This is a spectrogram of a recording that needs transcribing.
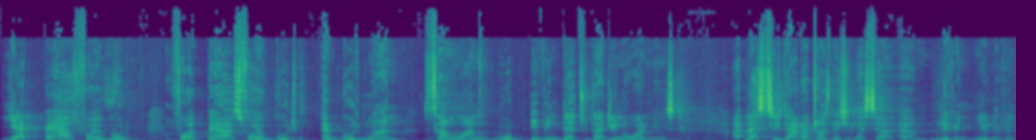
Yet perhaps for a good, for perhaps for a good, a good man, someone would even dare to die. Do you know what it means? Uh, let's see the other translation. Let's say um, living, new living,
